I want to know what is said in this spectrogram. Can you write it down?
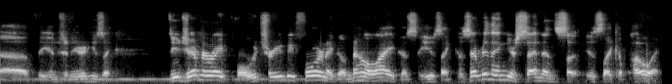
uh, the engineer, he's like, "Did you ever write poetry before?" And I go, "No, why?" Because he was like, "Because everything you're sending is like a poet."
